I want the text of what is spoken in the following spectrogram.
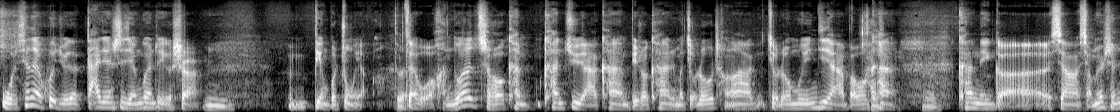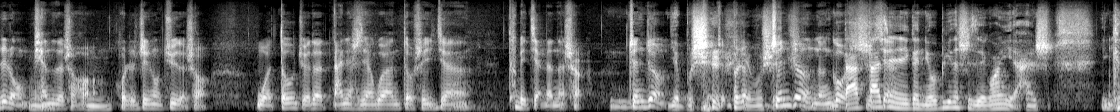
我现在会觉得搭建世界观这个事儿，嗯，嗯，并不重要。在我很多时候看看剧啊，看比如说看什么《九州城》啊，《九州牧云记》啊，包括看、嗯看那个像《小门神》这种片子的时候，或者这种剧的时候，我都觉得搭建世界观都是一件特别简单的事儿。真正嗯也不是，不是也不是真正能够搭实现搭建一个牛逼的世界观，也还是一个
